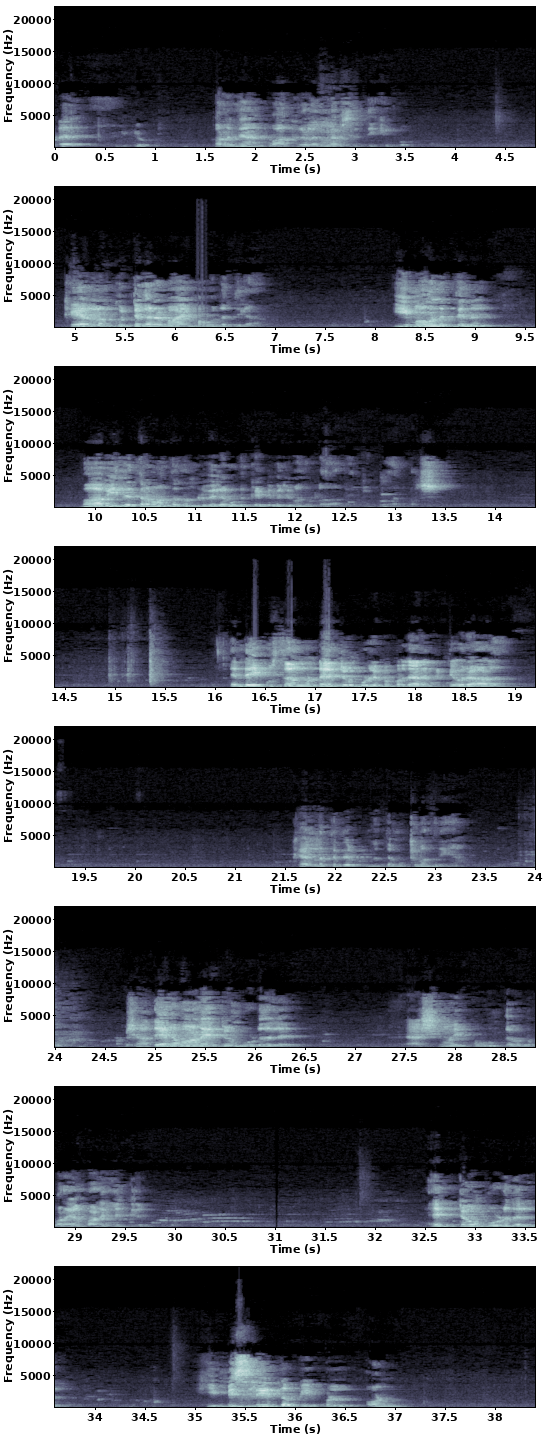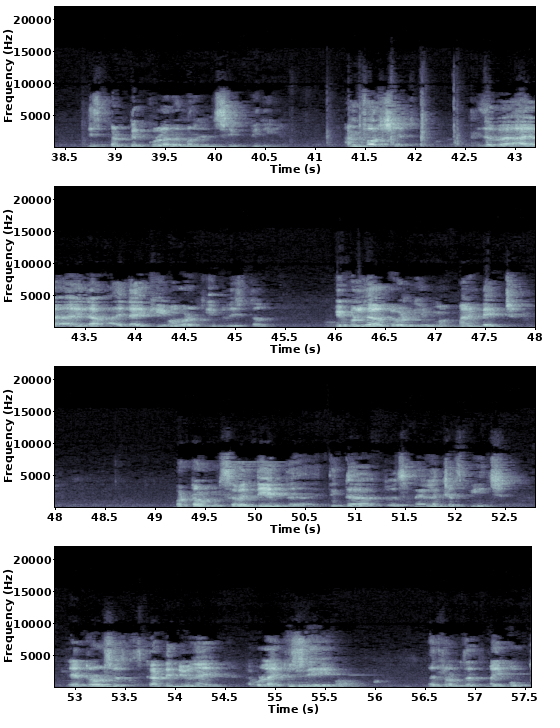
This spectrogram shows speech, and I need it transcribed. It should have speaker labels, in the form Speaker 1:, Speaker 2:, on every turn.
Speaker 1: ഇവിടെ പറഞ്ഞ വാക്കുകളെല്ലാം ശ്രദ്ധിക്കുമ്പോൾ കേരളം കുറ്റകരമായ മൗനത്തിലാണ്. ഈ മൗനത്തിന് ഭാവിയിൽ എത്രമാത്രം നമ്മൾ വില കൊടുക്കേണ്ടി വരുമെന്നുള്ളതാണ് ഏറ്റവും പ്രധാന പ്രശ്നം. എന്റെ ഈ പുസ്തകം കൊണ്ട് ഏറ്റവും കൂടുതൽ ഇപ്പൊ പ്രചാരം കിട്ടിയ ഒരാൾ കേരളത്തിന്റെ ഇന്നത്തെ മുഖ്യമന്ത്രിയാണ്. പക്ഷെ അദ്ദേഹമാണ് ഏറ്റവും കൂടുതൽ രാഷ്ട്രീയമായി പോകും അതുകൊണ്ട് പറയാൻ പാടില്ലെങ്കിലും ഏറ്റവും കൂടുതൽ he mislead the people on this particular emergency period. Unfortunate. He's a- I, I, love- I like him, our chief minister. People have given him a mandate. But on 17th, I think uh, it was an election speech. Later also it's continuing, I, I would like to say that from the, my book,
